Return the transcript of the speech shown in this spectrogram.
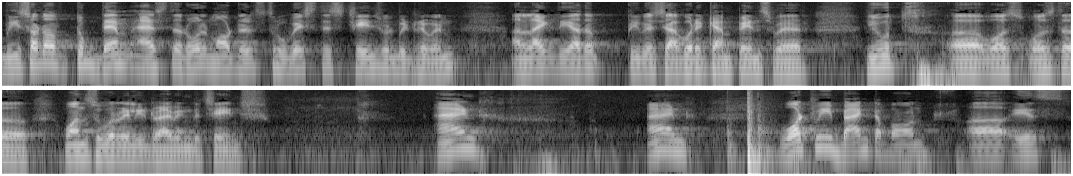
we sort of took them as the role models through which this change will be driven, unlike the other previous Jagore campaigns where youth uh, was, was the ones who were really driving the change. And, and what we banked upon uh, is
